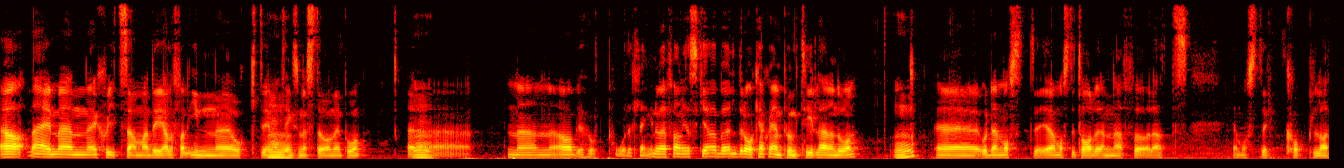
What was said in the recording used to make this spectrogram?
Ja, nej men skitsamma. Det är i alla fall inne och det är Mm. någonting som jag stör mig på. Eh, Mm. Men ja, vi har hållit på rätt länge nu. Fan, jag ska väl dra kanske en punkt till här ändå. Mm. Eh, och den måste, jag måste ta denna för att jag måste koppla,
